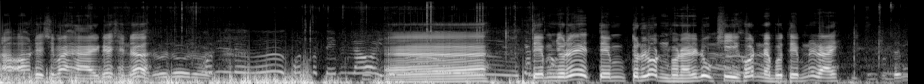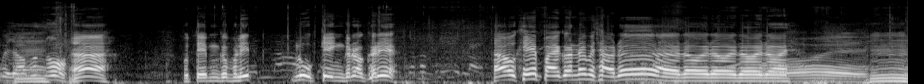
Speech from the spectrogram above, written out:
เอาเอาเดี๋ยวสิมาหาอีกเด้อฉันเด้อเด้อเด้อเด้อคนเลยคนก็เต็มร้อยเออเต็มอยู่เด้เต็มจนล้นพุ่นน่ะได้ลูก4คนน่ะบ่เต็มได้ไดเต็มกระยามันเนาะอ่าบ่เต็มก็ผลิตลูกเก่งก็ดอกก็เด้เอาโอเคไปก่อนได้อไปเท่าเด้อโดยโดยโดยโดยโอ้ยอืม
